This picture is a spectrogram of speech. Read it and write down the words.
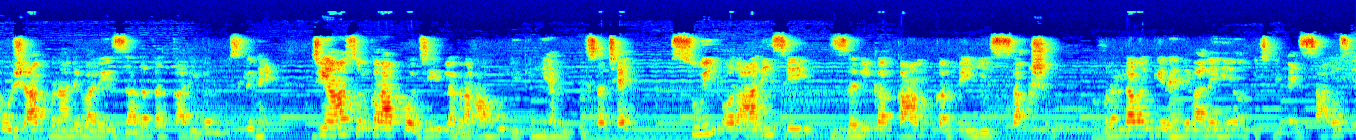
पोशाक बनाने वाले ज़्यादातर कारीगर मुस्लिम हैं। जी हाँ सुनकर आपको अजीब लग रहा हो, लेकिन यह बिल्कुल सच है। सुई और आरी से जरी का काम करते ये शख्स वृंदावन के रहने वाले हैं और पिछले कई सालों से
